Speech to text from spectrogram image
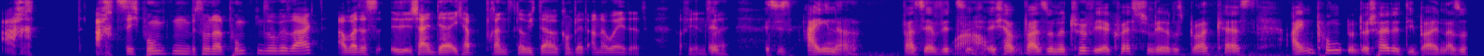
8, 80 Punkten bis 100 Punkten so gesagt. Aber das äh, scheint ja, ich habe Franz, glaube ich, da komplett underweighted. Auf jeden Fall. Es ist einer. War sehr witzig. Wow. Ich hab, war so eine Trivia-Question während des Broadcasts. Ein Punkt unterscheidet die beiden. Also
